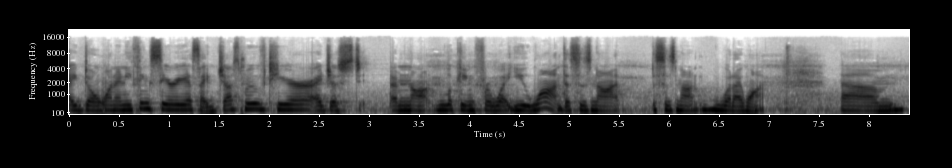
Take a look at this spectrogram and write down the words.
I don't want anything serious. I just moved here. I just am not looking for what you want. This is not this is not what I want. Um,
